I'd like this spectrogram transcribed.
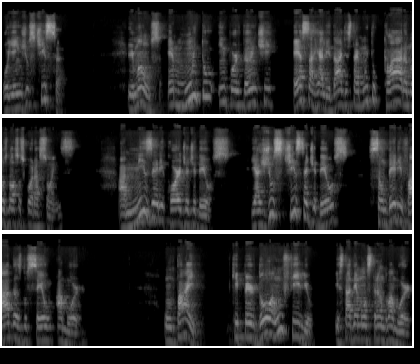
ou em justiça. Irmãos, é muito importante essa realidade estar muito clara nos nossos corações. A misericórdia de Deus e a justiça de Deus são derivadas do seu amor. Um pai que perdoa um filho está demonstrando amor.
